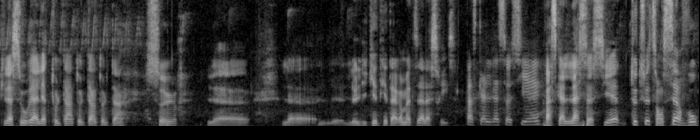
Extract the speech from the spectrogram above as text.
Puis la souris allait tout le temps, tout le temps, tout le temps sur le, le, le- le liquide qui est aromatisé à la cerise. Parce qu'elle l'associait. Parce qu'elle l'associait tout de suite son cerveau.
